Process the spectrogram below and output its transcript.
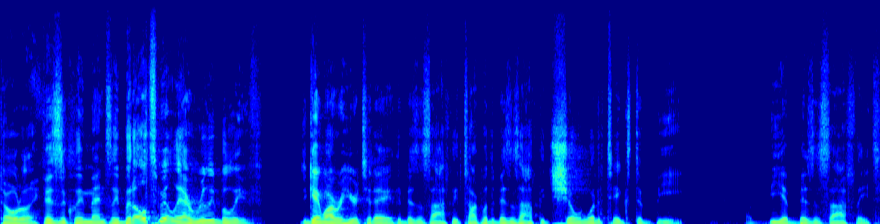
Totally. physically, mentally, but ultimately, I really believe. Again, why we're here today, the business athlete talk about the business athlete show and what it takes to be, be a business athlete,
